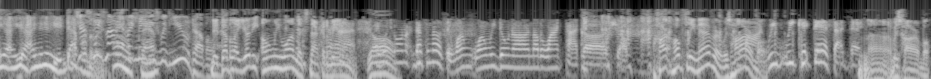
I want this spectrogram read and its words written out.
yeah, yeah, I hear you. Just, Definitely. he's not I having understand. meetings with you, Double. Yeah, Double A, you're the only one that's not going to be in. hey, what's going on? That's another thing. When, when are we doing uh, another Whack Pack uh, show? Har hopefully never. It was horrible. We, we kicked ass that day. No, it was horrible.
